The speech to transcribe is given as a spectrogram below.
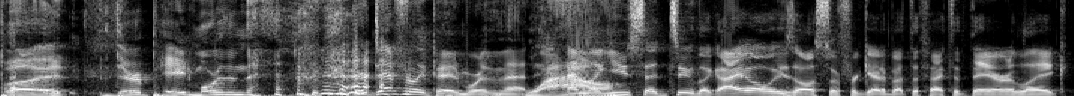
but they're paid more than that. They're definitely paid more than that. Wow. And like you said too, like I always also forget about the fact that they are like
